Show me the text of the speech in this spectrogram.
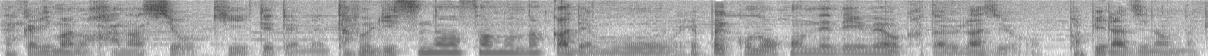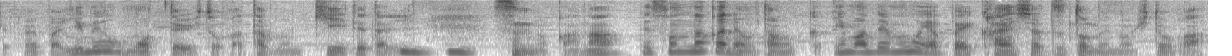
なんか今の話を聞いててね。多分リスナーさんの中でもやっぱりこの本音で夢を語るラジオパピラジなんだけどやっぱ夢を持ってる人が多分聞いてたりするのかな、でその中でも多分今でもやっぱり会社勤めの人が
